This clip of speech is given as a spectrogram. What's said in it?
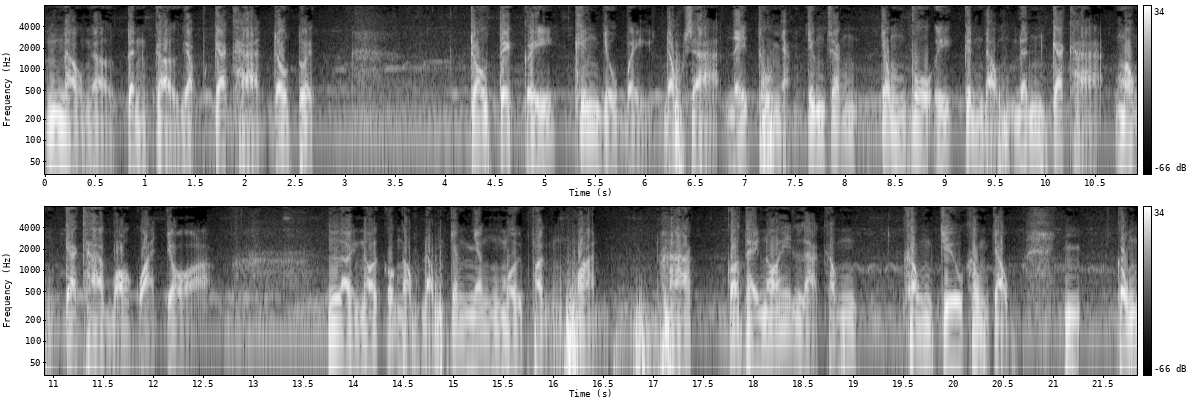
Nào ngờ tình cờ gặp các hạ trổ tuyệt. Trổ tuyệt kỹ khiến vụ bày độc ra để thu nhặt chứng rắn trong vô ý kinh động đến các hạ, mong các hạ bỏ qua cho. Lời nói của ngọc động chân nhân mười phần hoàn hạ có thể nói là không không chiêu không chọc cũng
